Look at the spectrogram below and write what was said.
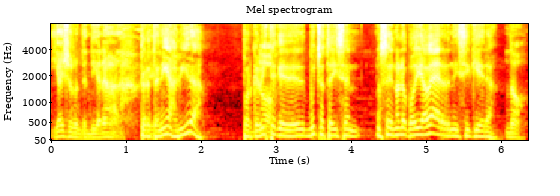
Y ahí yo no entendía nada. ¿Pero Eh, tenías vida? Porque no. viste que muchos te dicen, no sé, no lo podía ver ni siquiera. No,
